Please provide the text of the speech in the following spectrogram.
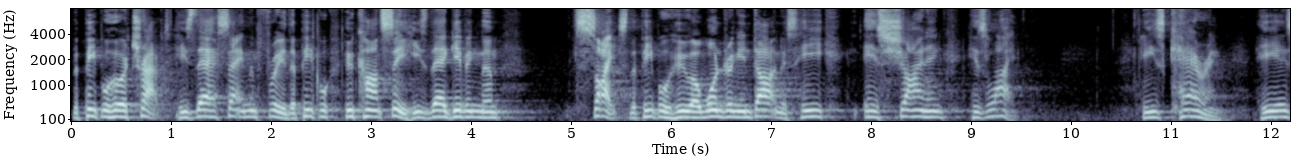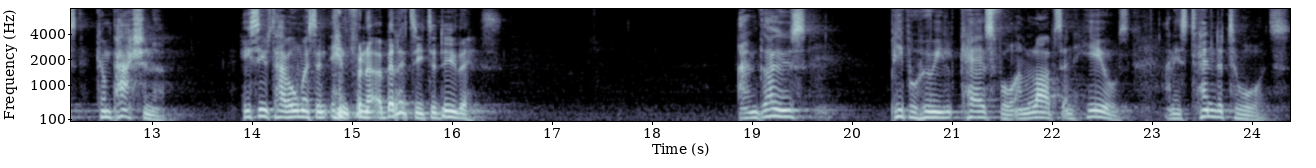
The people who are trapped, he's there setting them free. The people who can't see, he's there giving them sight, the people who are wandering in darkness, he is shining his light. He's caring, he is compassionate. He seems to have almost an infinite ability to do this. And those people who he cares for and loves and heals and is tender towards,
